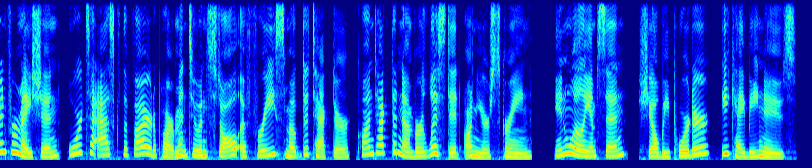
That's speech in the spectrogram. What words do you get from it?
Information or to ask the fire department to install a free smoke detector, contact the number listed on your screen. In Williamson, Shelby Porter, EKB News.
